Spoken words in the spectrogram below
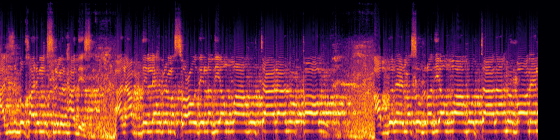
হাদিস বুখারী মুসলিমের হাদিস আন আব্দুল্লাহ ইবনে মাসউদ রাদিয়াল্লাহু তাআলা আনহু قال আব্দুল্লাহ ইবনে মাসউদ রাদিয়াল্লাহু তাআলা আনহু বলেন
